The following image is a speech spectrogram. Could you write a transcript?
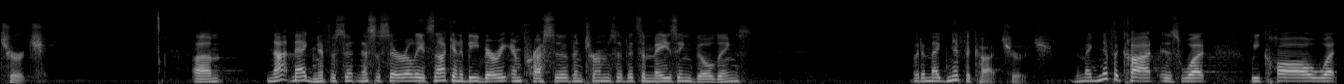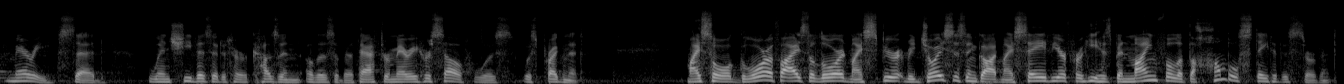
church. Um, not magnificent necessarily. It's not going to be very impressive in terms of its amazing buildings, but a Magnificat church. The Magnificat is what we call what Mary said when she visited her cousin Elizabeth after Mary herself was, was pregnant. My soul glorifies the Lord, my spirit rejoices in God, my Savior, for he has been mindful of the humble state of his servant.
